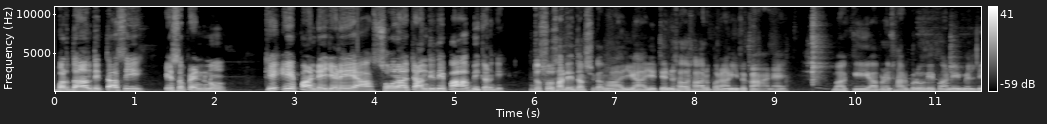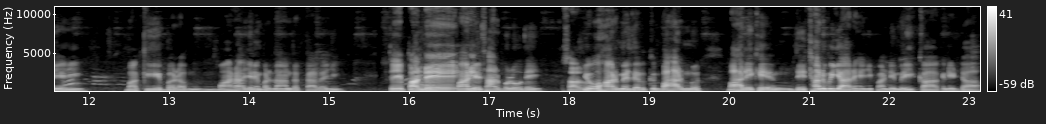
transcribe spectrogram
ਵਰਦਾਨ ਦਿੱਤਾ ਸੀ ਇਸ ਪਿੰਡ ਨੂੰ ਕਿ ਇਹ ਭਾਂਡੇ ਜਿਹੜੇ ਆ ਸੋਨਾ ਚਾਂਦੀ ਦੇ ਭਾਅ ਵਿਕਣਗੇ। ਦੱਸੋ ਸਾਡੇ ਦਰਸ਼ਕਾਂ ਨੂੰ। ਹਾਂ ਜੀ ਹਾਂ ਜੀ 300 ਸਾਲ ਪੁਰਾਣੀ ਦੁਕਾਨ ਹੈ। ਬਾਕੀ ਆਪਣੇ ਸਰਬਰੂ ਦੇ ਭਾਂਡੇ ਮਿਲਦੇ ਆ ਜੀ। ਬਾਕੀ ਮਹਾਰਾਜ ਨੇ ਵਰਦਾਨ ਦਿੱਤਾ ਵਾ ਜੀ। ਤੇ ਭਾਂਡੇ ਭਾਂਡੇ ਸਰਬਰੂ ਦੇ। ਜੋ ਹਰ ਮਿਲਦੇ ਬਾਹਰ ਬਾਹਰੇ ਦੇਸ਼ਾਂ ਨੂੰ ਵੀ ਜਾ ਰਹੇ ਜੀ ਭਾਂਡੇ। ਅਮਰੀਕਾ ਕੈਨੇਡਾ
